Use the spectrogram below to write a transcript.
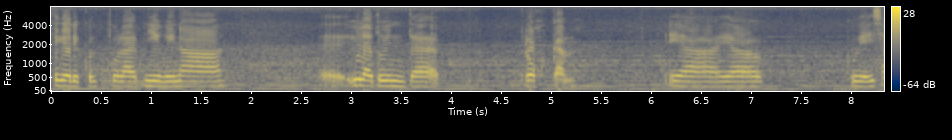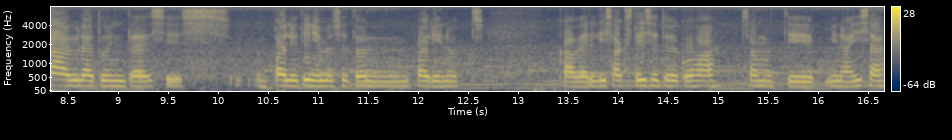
tegelikult tuleb nii või naa eh, ületunde rohkem. Ja, ja kui ei saa ületunde, siis paljud inimesed on valinud ka veel lisaks teise töökoha, samuti mina ise.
